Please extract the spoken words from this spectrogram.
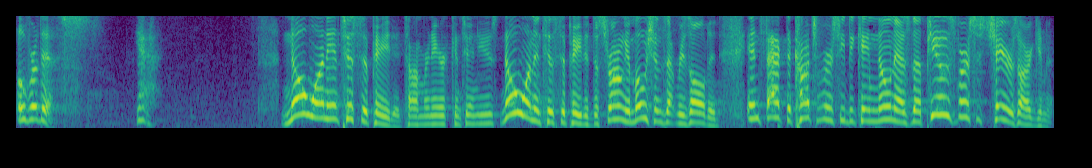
over this. Yeah. No one anticipated, Thom Rainer continues, no one anticipated the strong emotions that resulted. In fact, the controversy became known as the pews versus chairs argument.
